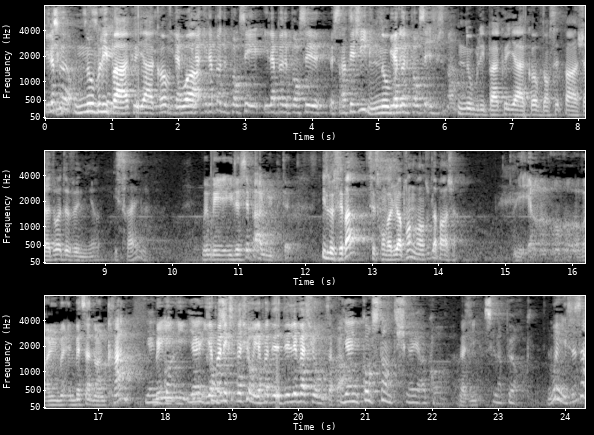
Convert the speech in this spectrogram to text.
Il a peur. N'oublie pas que Yaakov il a- doit. il a- il a pas de pensée, il a pas de pensée stratégique. N'oublie- Il a pas de pensée, je sais pas. N'oublie pas que Yaakov, dans cette paracha, doit devenir Israël. Oui, mais il ne le sait pas lui peut-être. Il ne le sait pas, c'est ce qu'on va lui apprendre pendant toute la paracha. On va lui mettre ça dans le crâne, Il y a une mais con- il il y a une n'y a, pas d'expression, il n'y a pas d'é- d'élévation de sa part. Il y a une constante chez Jacob, Vas-y. c'est la peur. Oui, c'est ça.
